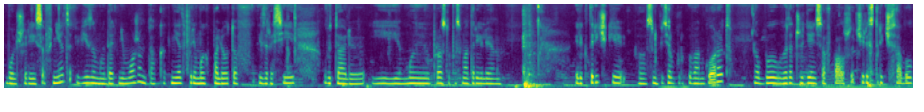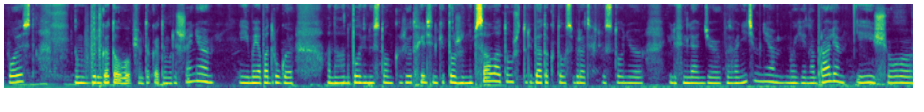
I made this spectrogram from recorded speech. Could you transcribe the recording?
больше рейсов нет, визы мы дать не можем, так как нет прямых полетов из России в Италию. И мы просто посмотрели электрички э, Санкт-Петербург-Ивангород. Был в этот же день совпал, что через три часа был поезд. Но мы были готовы, в общем-то, к этому решению. И моя подруга, она наполовину эстонка, живет в Хельсинки, тоже написала о том, что ребята, кто собирается ехать в Эстонию или Финляндию, позвоните мне. Мы ей набрали. И еще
